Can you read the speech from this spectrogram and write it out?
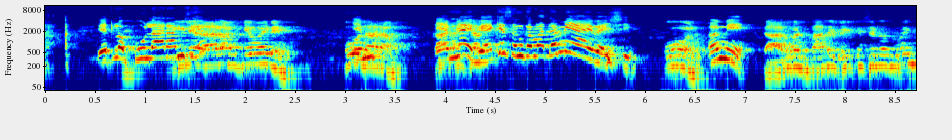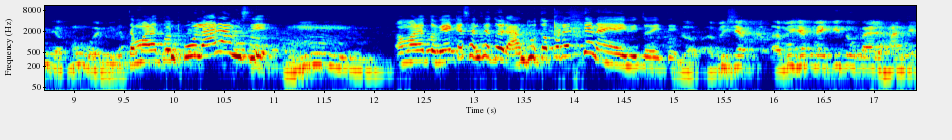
એટલો ફૂલ આરામ છે? આરામ કહેવાય ને. ફૂલ આરામ. એમ નહીં વેકેશન કરવા તમે આવ્યા છીએ કોણ? અમે. તારો તારે વેકેશન જ હોય ને હું હોય? તમારા પણ ફૂલ આરામ છે. અમારે તો વેકેશન છે તો રાંધવું તો પડે જ છે ને અહીંયા આવી તો એ અભિષેક ને કીધું કાલે સાંજે.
